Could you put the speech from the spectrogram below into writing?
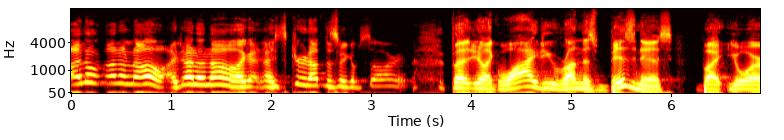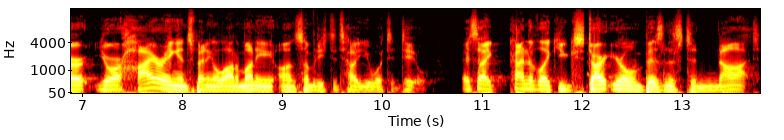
I don't I don't know. I, I don't know. Like I, I screwed up this week. I'm sorry. But you're like, why do you run this business? But you're you're hiring and spending a lot of money on somebody to tell you what to do. It's like kind of like you start your own business to not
